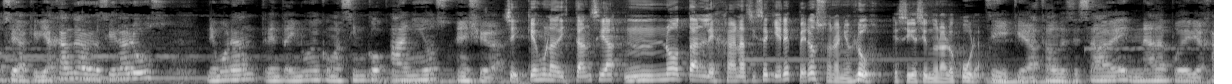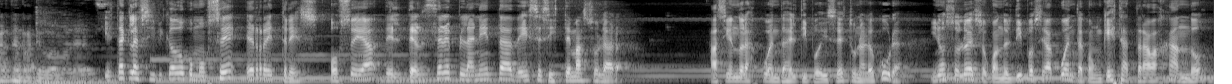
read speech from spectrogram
O sea, que viajando a la velocidad de la luz demoran 39,5 años en llegar. Sí, que es una distancia no tan lejana si se quiere, pero son años luz, que sigue siendo una locura. Sí, que hasta donde se sabe, nada puede viajar tan rápido como la luz. Y está clasificado como CR3, o sea, del tercer planeta de ese sistema solar haciendo las cuentas el tipo dice, esto es una locura. Y no solo eso, cuando el tipo se da cuenta con qué está trabajando,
